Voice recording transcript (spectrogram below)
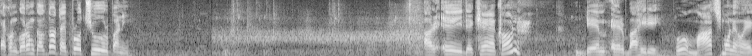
এখন গরমকাল তো, তাই প্রচুর পানি। আর এই দেখেন এখন, ড্যাম এর বাহিরে। ও, মাছ মনে হয়।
